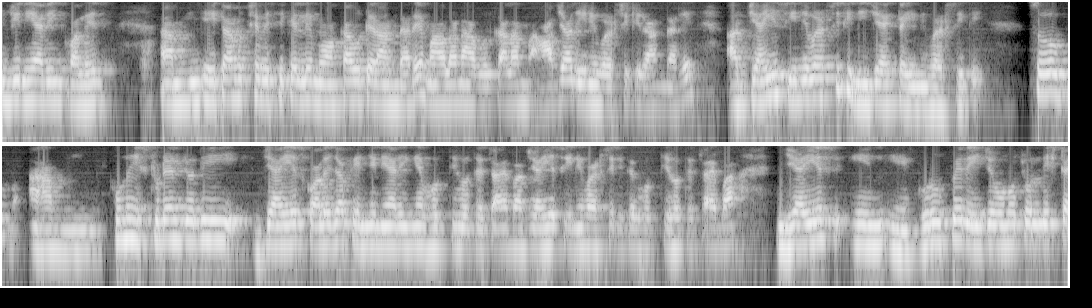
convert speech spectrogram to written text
engineering college এটা হচ্ছে বেসিক্যালি মকআউটের আন্ডারে মাওলানা আবুল কালাম আজাদ ইউনিভার্সিটির আন্ডারে আর জিআইএস ইউনিভার্সিটি নিজে একটা ইউনিভার্সিটি সো কোনো স্টুডেন্ট যদি জিআইএস কলেজ অফ ইঞ্জিনিয়ারিংয়ে ভর্তি হতে চায় বা জিআইএস ইউনিভার্সিটিতে ভর্তি হতে চায় বা জিআইএস গ্রুপের এই যে উনচল্লিশটা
